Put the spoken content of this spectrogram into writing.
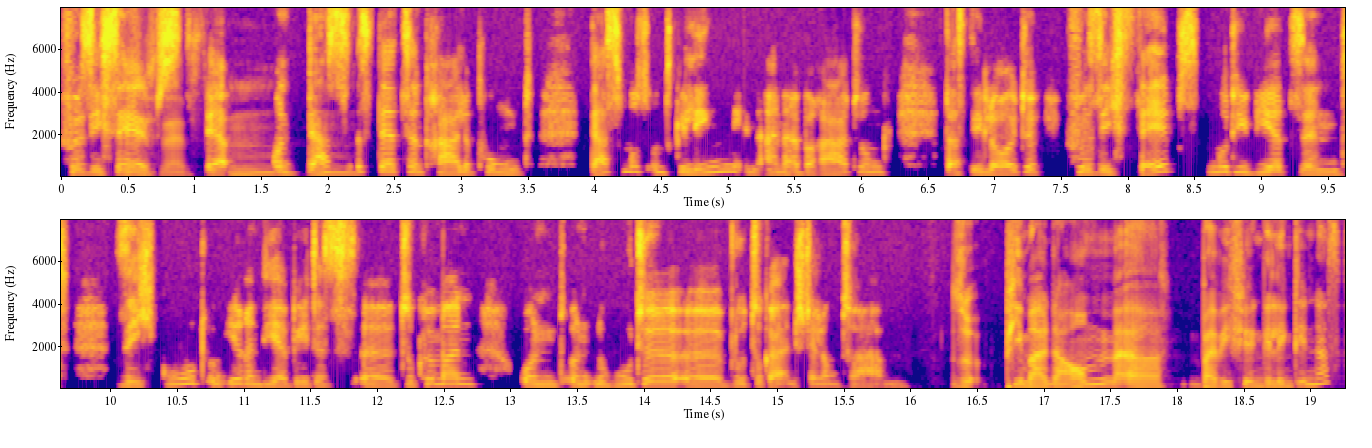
für sich selbst. Für sich selbst. Ja. Mm, und das mm. ist der zentrale Punkt. Das muss uns gelingen in einer Beratung, dass die Leute für sich selbst motiviert sind, sich gut um ihren Diabetes äh, zu kümmern und, und eine gute äh, Blutzuckereinstellung zu haben. So Pi mal Daumen, äh, bei wie vielen gelingt Ihnen das?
